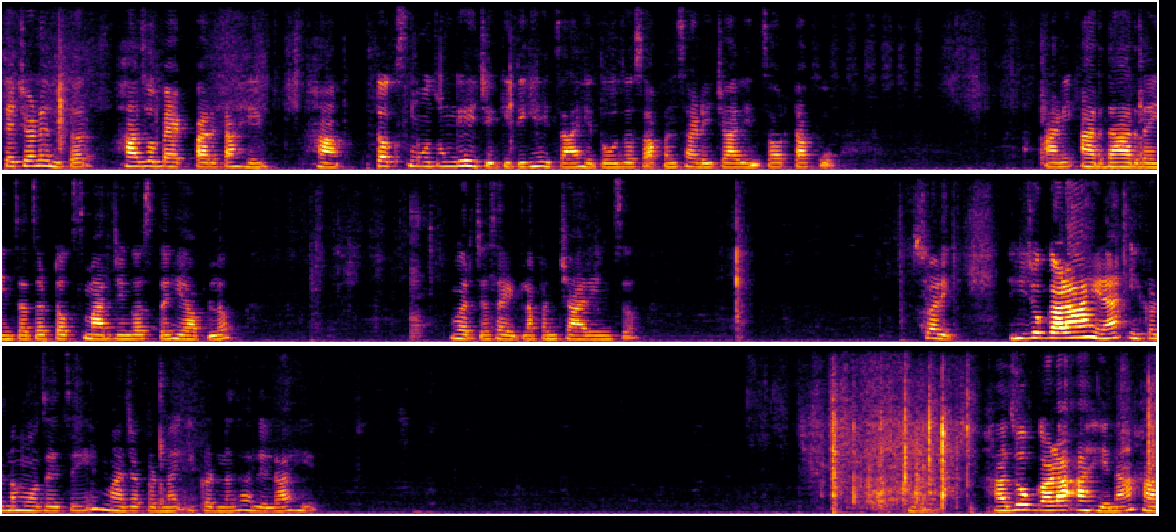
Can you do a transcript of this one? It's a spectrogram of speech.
त्याच्यानंतर हा जो बॅक पार्ट आहे हा टक्स मोजून घ्यायचे किती घ्यायचा आहे तो जसं आपण साडेचार इंचावर टाकू. आणि अर्धा अर्धा इंचाचं टक्स मार्जिंग असतं हे आपलं. वरच्या साईडला पण चार इंच. सॉरी ही जो गळा आहे ना इकडनं मोजायचं आहे माझ्याकडनं इकडनं झालेला आहे. हा जो गळा आहे ना हा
